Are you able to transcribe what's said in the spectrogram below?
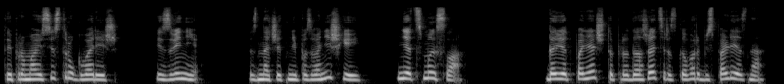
Ты про мою сестру говоришь. Извини. Значит, не позвонишь ей? Нет смысла. Дает понять, что продолжать разговор бесполезно.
